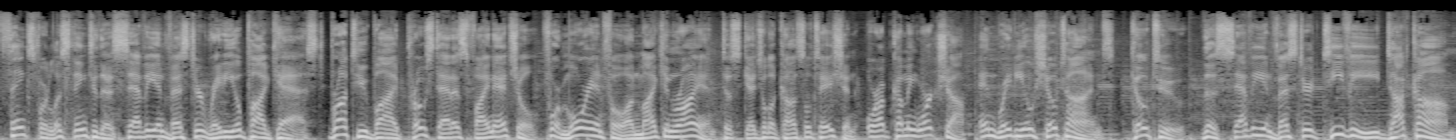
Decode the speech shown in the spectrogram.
Thanks for listening to the Savvy Investor Radio Podcast, brought to you by ProStatus Financial. For more info on Mike and Ryan, to schedule a consultation or upcoming workshop and radio show times, go to thesavvyinvestortv.com.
